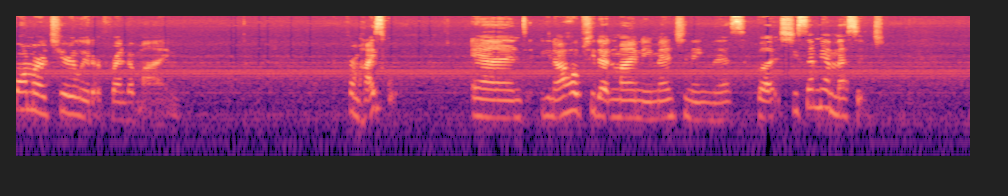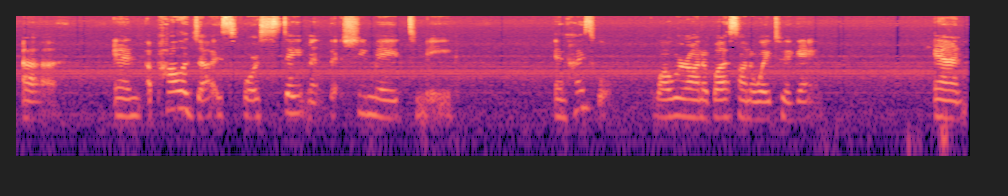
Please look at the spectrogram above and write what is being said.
former cheerleader friend of mine from high school. And, you know, I hope she doesn't mind me mentioning this, but she sent me a message uh, and apologized for a statement that she made to me in high school while we were on a bus on the way to a game. And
